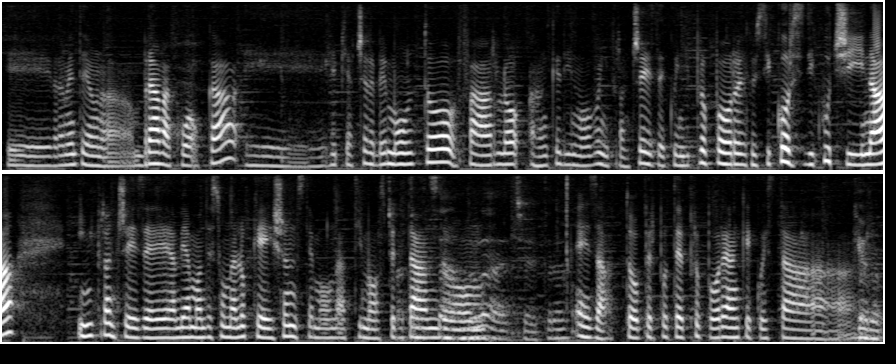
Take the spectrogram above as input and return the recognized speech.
è veramente una brava cuoca e le piacerebbe molto farlo anche di nuovo in francese, quindi proporre questi corsi di cucina in francese. Abbiamo adesso una location, stiamo un attimo aspettando. Eccetera. Esatto, per poter proporre anche questa... Chiaro.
